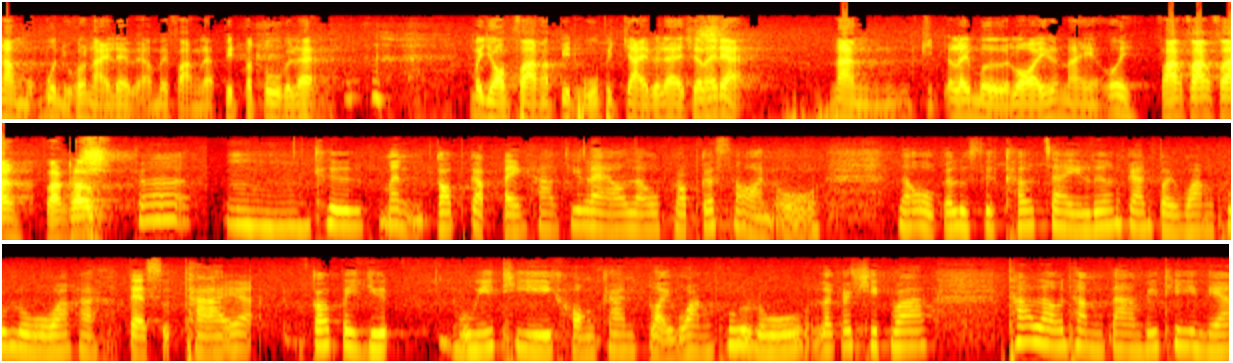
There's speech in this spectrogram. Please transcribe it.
นั่งหมกมุ่นอยู่ข้างในเลยแหววไม่ฟังแล้ว ปิดประตูไปแล้ว ไม่ยอมฟังปิดหูปิดใจไปเลยใช่ไหมเนี่ยนั่งคิดอะไรเหม่อลอยข้างในโอ้ย ฟังฟังฟังฟังเขาก็อืมคือมันก๊อปกลับไปคราวที่แล้วแล้วก๊อปก็สอนโอ แล้วโอก็รู้สึกเข้าใจเรื่องการปล่อยวางผู้รู้อะค่ะ แต่สุดท้ายอะก็ไปยึด วิธีของการปล่อยวางผู้รู้ แล้วก็คิดว่า ถ้าเราทำตามวิธีเนี้ย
